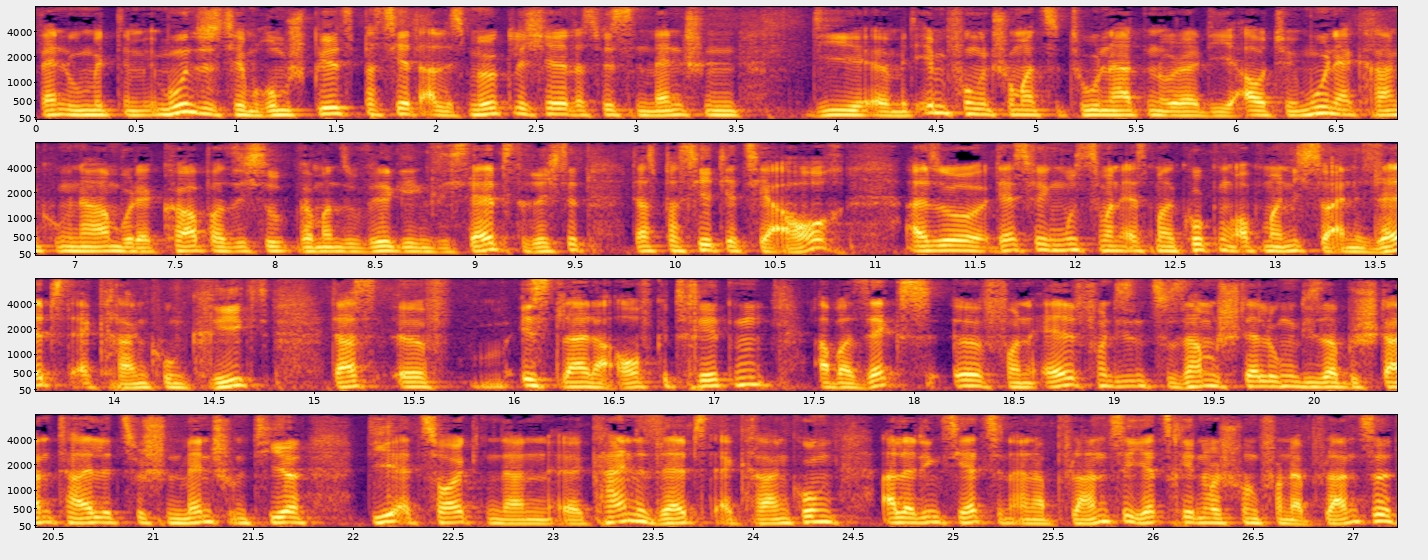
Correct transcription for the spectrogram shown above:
wenn du mit dem Immunsystem rumspielst, passiert alles Mögliche. Das wissen Menschen, die äh, mit Impfungen schon mal zu tun hatten oder die Autoimmunerkrankungen haben, wo der Körper sich so, wenn man so will, gegen sich selbst richtet. Das passiert jetzt ja auch. Also deswegen musste man erstmal gucken, ob man nicht so eine Selbsterkrankung kriegt. Das äh, ist leider aufgetreten. Aber sechs äh, von elf von diesen Zusammenstellungen dieser Bestandteile zwischen Mensch und Tier, die erzeugten dann äh, keine Selbsterkrankung Erkrankung, allerdings jetzt in einer Pflanze. Jetzt reden wir schon von der Pflanze.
